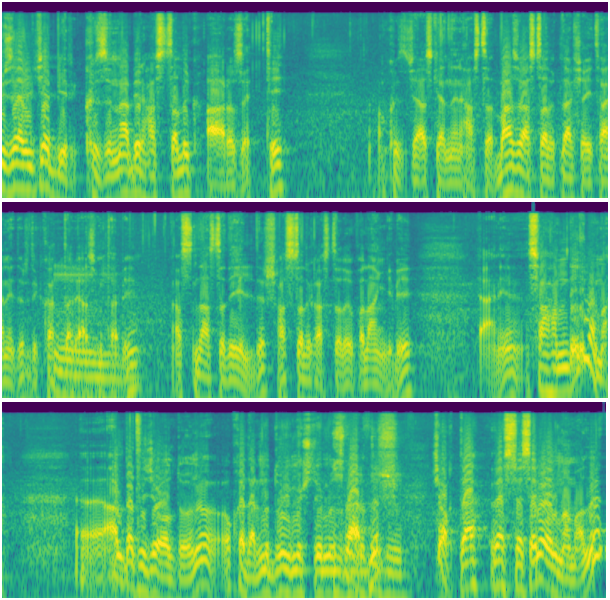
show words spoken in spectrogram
güzelce bir kızına bir hastalık arız etti. O kızcağız kendini hasta. Bazı hastalıklar şeytanidir. Dikkatler hmm. lazım tabii. Aslında hasta değildir. Hastalık hastalığı falan gibi. Yani saham değil ama e, aldatıcı olduğunu o kadarını duymuşluğumuz vardır. Çok da vesveseli olmamalı.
